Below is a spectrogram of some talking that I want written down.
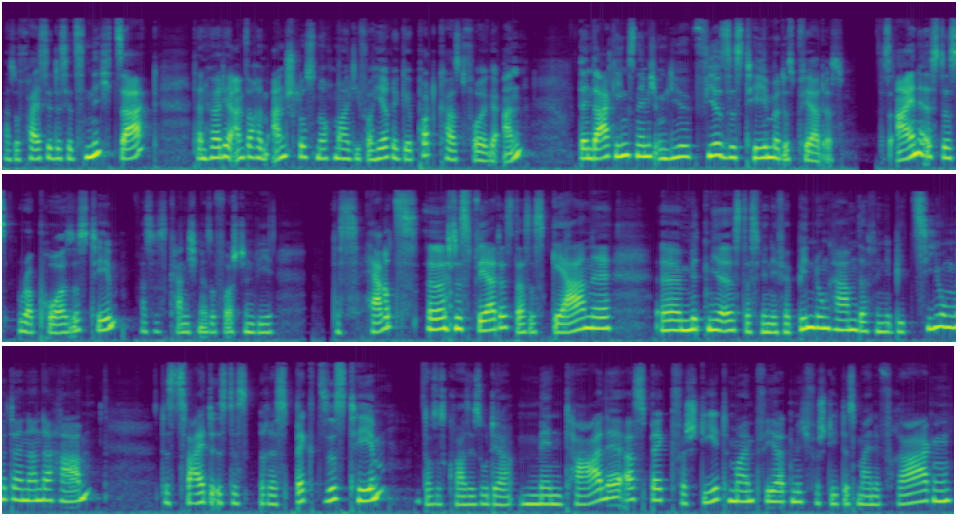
Also falls ihr das jetzt nicht sagt, dann hört ihr einfach im Anschluss nochmal die vorherige Podcast-Folge an. Denn da ging es nämlich um die vier Systeme des Pferdes. Das eine ist das Rapport-System. Also das kann ich mir so vorstellen wie das Herz äh, des Pferdes, dass es gerne äh, mit mir ist, dass wir eine Verbindung haben, dass wir eine Beziehung miteinander haben. Das zweite ist das Respektsystem. Das ist quasi so der mentale Aspekt. Versteht mein Pferd mich? Versteht es meine Fragen?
